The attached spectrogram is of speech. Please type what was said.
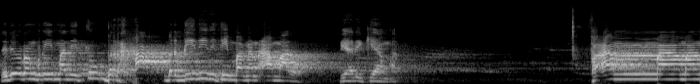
Jadi orang beriman itu berhak berdiri di timbangan amal di hari kiamat. Fa'amma man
